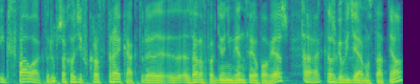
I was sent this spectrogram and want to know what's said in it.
XV, który przechodzi w Crosstreka, który e, zaraz pewnie o nim więcej opowiesz. Tak. Też go widziałem ostatnio.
